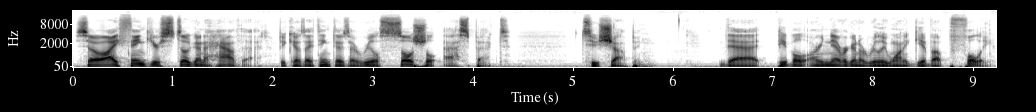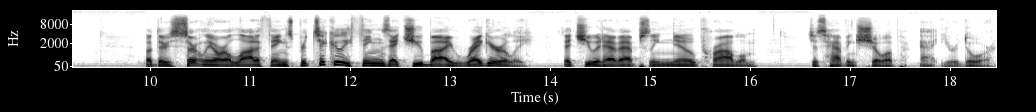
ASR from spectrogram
So I think you're still going to have that because I think there's a real social aspect to shopping that people are never going to really want to give up fully. But there certainly are a lot of things, particularly things that you buy regularly, that you would have absolutely no problem just having show up at your door.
